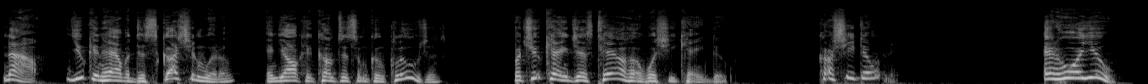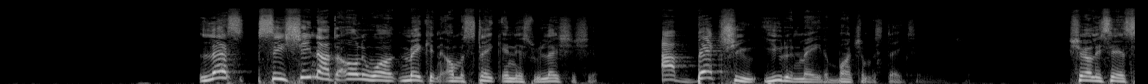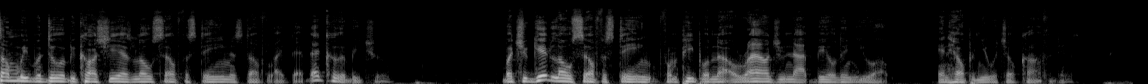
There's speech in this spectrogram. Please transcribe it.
Now, you can have a discussion with her and y'all can come to some conclusions, but you can't just tell her what she can't do. Cause she doing it. And who are you? Let's see, she not the only one making a mistake in this relationship. I bet you you done made a bunch of mistakes in the relationship. Shirley said some people do it because she has low self-esteem and stuff like that. That could be true. But you get low self-esteem from people not around you not building you up and helping you with your confidence.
